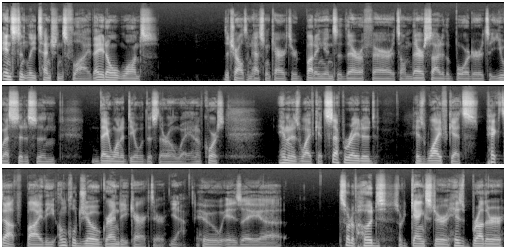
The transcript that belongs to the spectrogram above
instantly tensions fly. They don't want the Charlton Heston character butting into their affair. It's on their side of the border. It's a U.S. citizen. They want to deal with this their own way. And of course, him and his wife get separated. His wife gets picked up by the Uncle Joe Grandy character, yeah, who is a uh, sort of hood, sort of gangster. His brother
